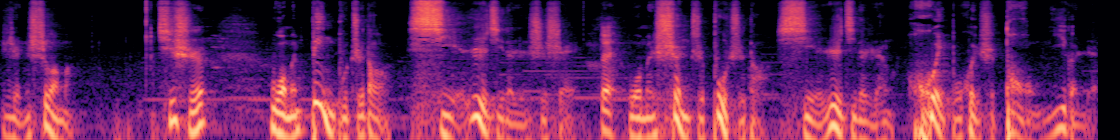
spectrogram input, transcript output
人设嘛。其实我们并不知道写日记的人是谁，对，我们甚至不知道写日记的人会不会是同一个人，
